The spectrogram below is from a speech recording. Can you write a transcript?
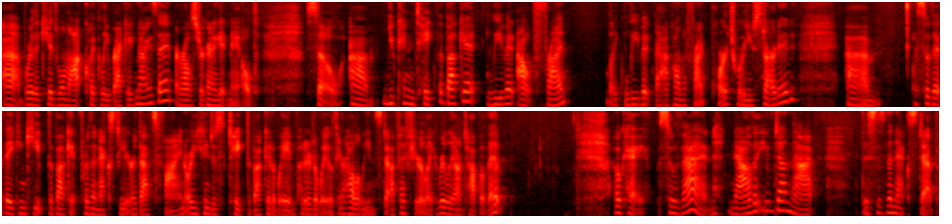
um, where the kids will not quickly recognize it or else you're going to get nailed. So um, you can take the bucket, leave it out front, like leave it back on the front porch where you started. Um, so that they can keep the bucket for the next year, that's fine. Or you can just take the bucket away and put it away with your Halloween stuff if you're like really on top of it. Okay, so then now that you've done that, this is the next step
